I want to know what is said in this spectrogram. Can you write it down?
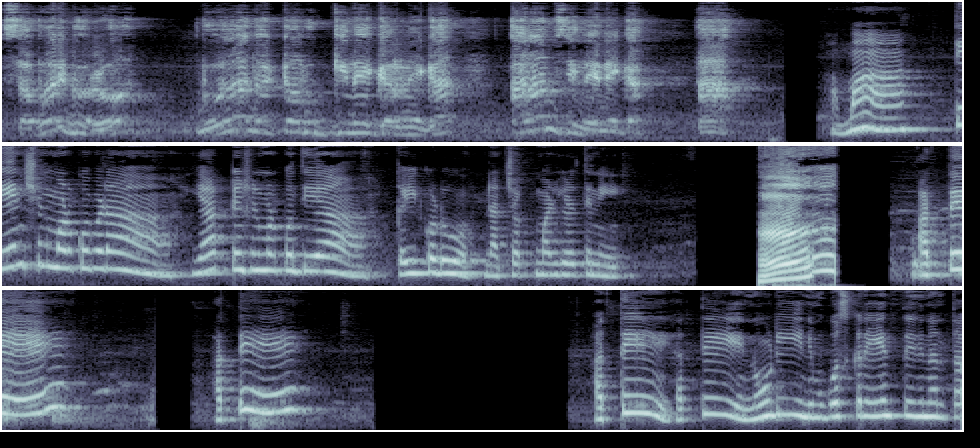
सबर करो बोला धक्का मुक्की नहीं करने का आराम से लेने का हाँ ಅಮ್ಮ ಟೆನ್ಷನ್ ಮಾಡ್ಕೋಬೇಡ ಯಾಕೆ ಟೆನ್ಷನ್ ಮಾಡ್ಕೊತೀಯಾ ಕೈ ಕೊಡು ನಾ ಚೆಕ್ ಮಾಡಿ ಹೇಳ್ತೀನಿ ಅತ್ತೆ ಅತ್ತೆ ಅತ್ತೆ ಅತ್ತೆ ನೋಡಿ ನಿಮಗೋಸ್ಕರ ಏನು ತಿಂದಿನಂತ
